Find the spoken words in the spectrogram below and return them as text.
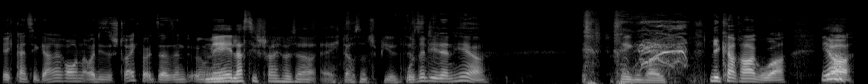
Ich kann Zigarre rauchen, aber diese Streichhölzer sind irgendwie. Nee, lass die Streichhölzer echt aus dem Spiel. Wo Das sind die denn her? Regenwald. Nicaragua. Ja. Ja,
